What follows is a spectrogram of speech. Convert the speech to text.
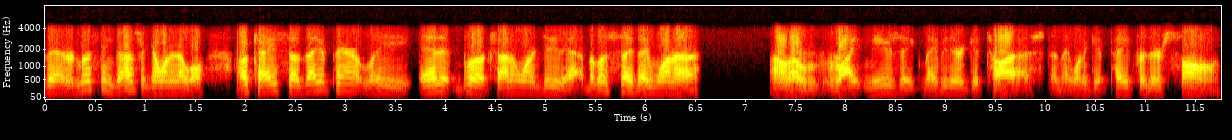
that are listening to us are going to know, well, okay, so they apparently edit books. I don't want to do that. But let's say they want to, I don't know, write music. Maybe they're a guitarist and they want to get paid for their song.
